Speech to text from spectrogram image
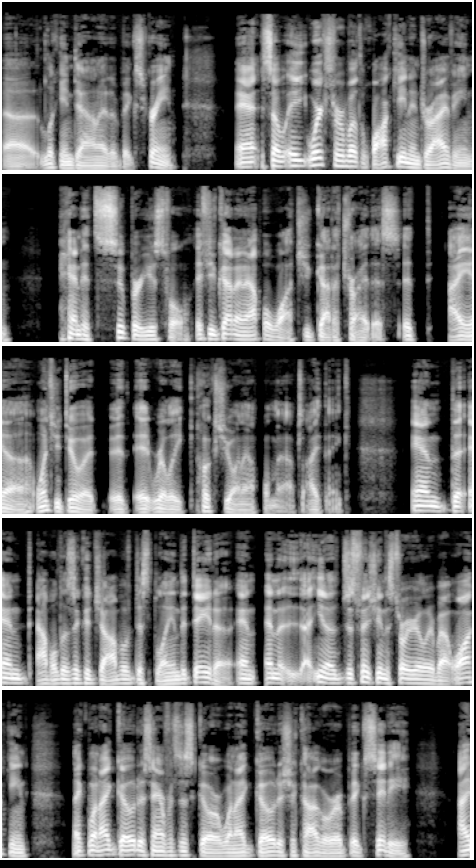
uh, looking down at a big screen. And so it works for both walking and driving, and it's super useful. If you've got an Apple Watch, you've got to try this. It, I, uh, once you do it, it, it really hooks you on Apple Maps. I think, and the and Apple does a good job of displaying the data. And and uh, you know, just finishing the story earlier about walking, like when I go to San Francisco or when I go to Chicago or a big city, I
